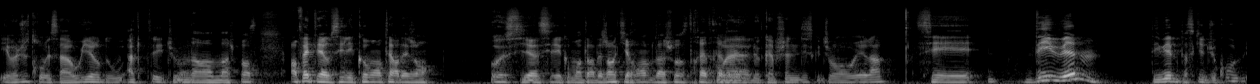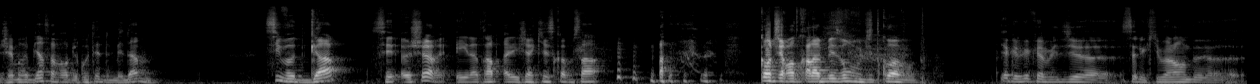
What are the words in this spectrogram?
il va juste trouver ça weird ou acté, tu vois. Non, moi je pense. En fait, il y a aussi les commentaires des gens. Aussi. Il y a aussi les commentaires des gens qui rendent la chose très très Ouais, drôle. le caption disque que tu m'as envoyé là. C'est DUM. DUM parce que du coup, j'aimerais bien savoir du côté de mesdames. Si votre gars, c'est Usher et il attrape Alicia Keys comme ça, quand il rentre à la maison, vous dites quoi vous? Il y a quelqu'un qui avait dit euh, c'est l'équivalent de euh,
